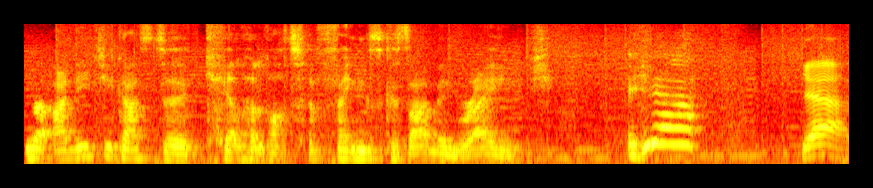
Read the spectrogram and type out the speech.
Look, I need you guys to kill a lot of things because I'm in range. Yeah. Yeah,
